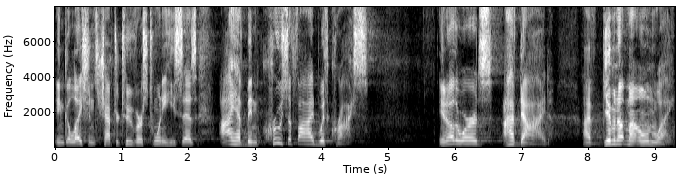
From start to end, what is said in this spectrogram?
In Galatians chapter 2 verse 20, he says, "I have been crucified with Christ." In other words, I've died. I've given up my own way.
